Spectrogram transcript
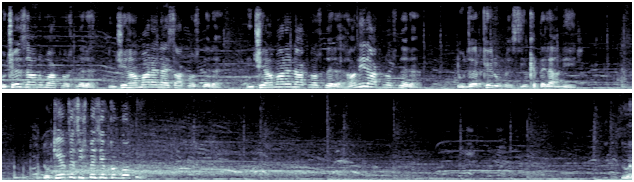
Ու չես հանում ակնոցները։ Ինչի համար են այս ակնոցները։ Ինչի համար են ակնոցները։ Հանիր ակնոցները։ Դու ձեռքեր ունես, ինքդ էլ հանիր։ Դու կերծ ես ինչպես եւ քո գոտի։ Դու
